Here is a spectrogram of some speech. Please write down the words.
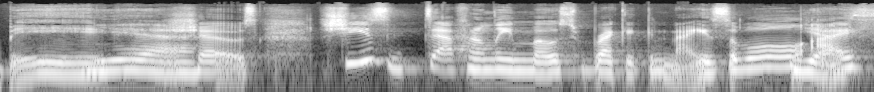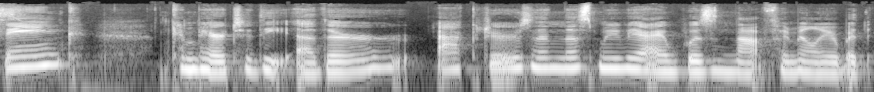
big Yeah. shows. She's definitely most recognizable, I think, compared to the other actors in this movie. I was not familiar with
